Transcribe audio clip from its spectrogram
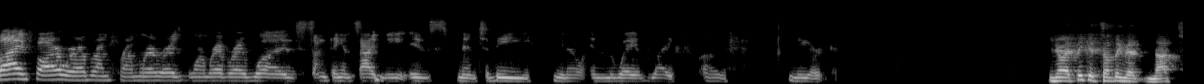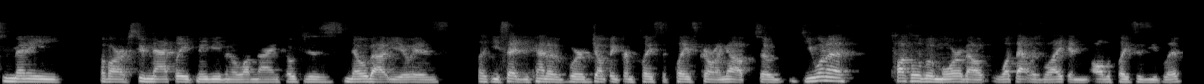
by and far, wherever I'm from, wherever I was born, wherever I was, something inside me is meant to be, you know, in the way of life of New York. You know, I think it's something that not too many of our student athletes, maybe even alumni and coaches know about you is, like you said, you kind of were jumping from place to place growing up. So do you want to talk a little bit more about what that was like and all the places you've lived?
